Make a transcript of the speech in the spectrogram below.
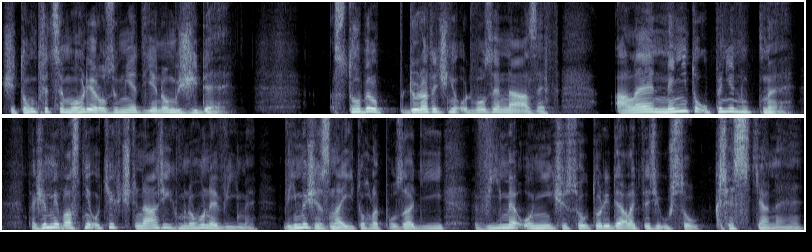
že tomu přece mohli rozumět jenom židé. Z toho byl dodatečně odvozen název, ale není to úplně nutné. Takže my hmm. vlastně o těch čtenářích mnoho nevíme. Víme, že znají tohle pozadí, víme o nich, že jsou to lidé, ale kteří už jsou křesťané,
